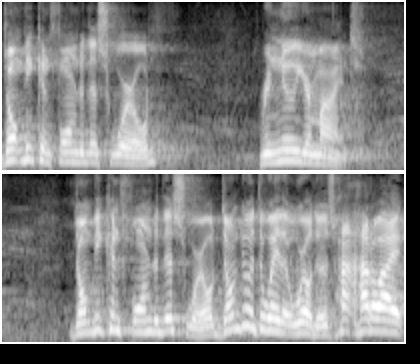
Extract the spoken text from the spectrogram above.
don't be conformed to this world, renew your mind. Don't be conformed to this world. Don't do it the way that the world does. How, how, do I,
